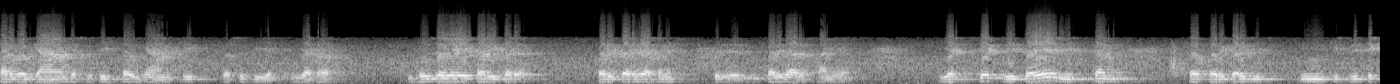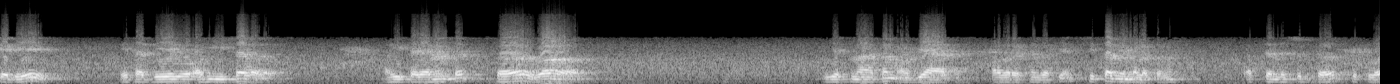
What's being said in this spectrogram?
सर्व ज्ञान प्रस्तुति सब ज्ञान की प्रस्तुति यथ भूजग परिकर परिकर है अपने परिवार स्थानीय यसे प्रीत नित्यम। सब परिकर की प्रीति के लिए ऐसा देव अहिसर अहिसर अनंत स व यस्माकम अव्यात अवरक्षण शीत विमलतम अत्यंत शुद्ध, शुक्ल,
